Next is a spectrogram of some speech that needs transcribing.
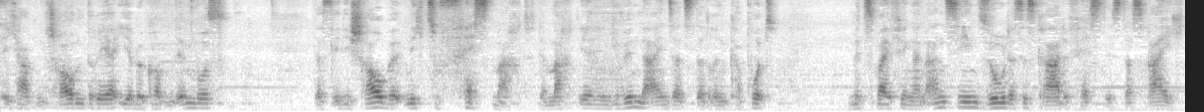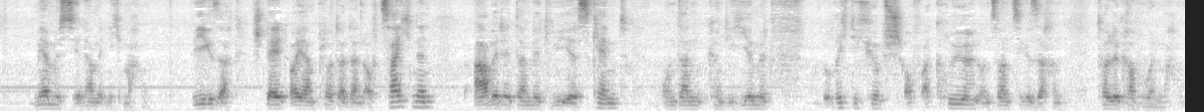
ich habe einen Schraubendreher, ihr bekommt einen Imbus, dass ihr die Schraube nicht zu fest macht. Dann macht ihr den Gewindeeinsatz da drin kaputt. Mit zwei Fingern anziehen, so dass es gerade fest ist. Das reicht. Mehr müsst ihr damit nicht machen. Wie gesagt, stellt euren Plotter dann auf Zeichnen, arbeitet damit, wie ihr es kennt und dann könnt ihr hiermit richtig hübsch auf Acryl und sonstige Sachen tolle Gravuren machen.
